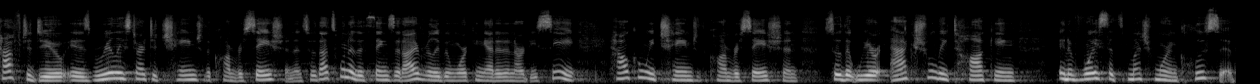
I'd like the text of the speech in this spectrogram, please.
have to do is really start to change the conversation. And so that's one of the things that I've really been working at at NRDC. How can we change the conversation so that we are actually talking in a voice that's much more inclusive,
